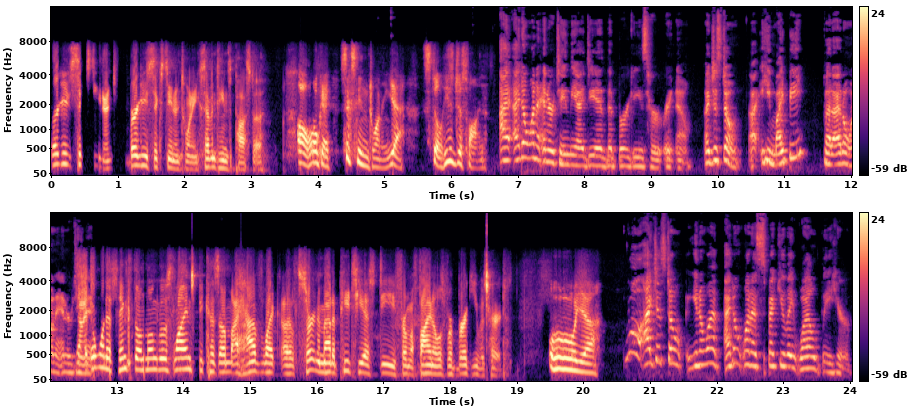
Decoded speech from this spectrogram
Bergie's 16 and Bergie's 16 and 20. 17's pasta. Oh, okay. 16 and 20. Yeah. Still, he's just fine. I, I don't want to entertain the idea that Bergie's hurt right now. I just don't. Uh, he might be, but I don't want to entertain. Yeah, I don't want to think along those lines because um I have like a certain amount of PTSD from a finals where Bergie was hurt. Oh yeah. Well, I just don't. You know what? I don't want to speculate wildly here.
